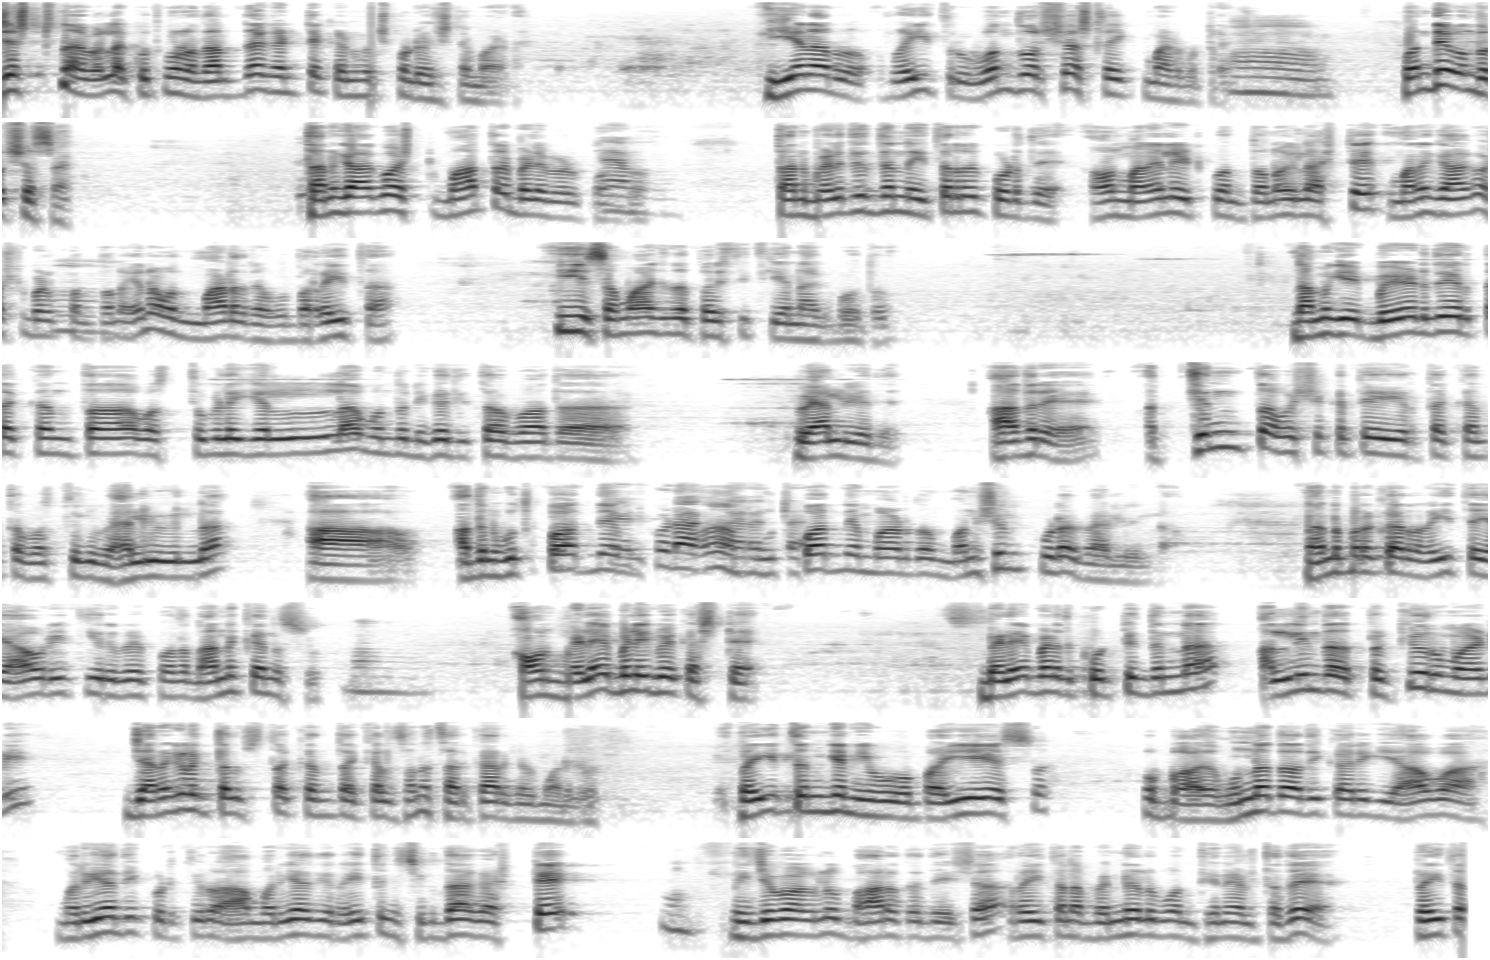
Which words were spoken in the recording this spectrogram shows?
Just ನಾವೆಲ್ಲ ಕುತ್ಕೊಂಡು ಒಂದು ಅರ್ಧ ಗಂಟೆ ಕಣ್ಮುಚ್ಕೊಂಡು ಯೋಚನೆ ಮಾಡಿ. ಏನಾದ್ರು ರೈತರು ಒಂದು ವರ್ಷ ಸ್ಟ್ರೈಕ್ ಮಾಡಿಬಿಟ್ರೆ ಒಂದೇ ಒಂದು ವರ್ಷ ಸಾಕು. ತನಗಾಗುವಷ್ಟು ಮಾತ್ರ ಬೆಳೆ ಬೆಳ್ಕೊಂಡು ತಾನು ಬೆಳೆದಿದ್ದನ್ನು ಇತರರು ಕೊಡದೆ ಅವ್ನ ಮನೇಲಿ ಇಟ್ಕೊಂತಾನೋ ಇಲ್ಲ ಅಷ್ಟೇ ಮನೆಗಾಗೋಷ್ಟು ಬೆಳ್ಕೊಂತಾನೋ ಏನೋ ಒಂದು ಮಾಡಿದ್ರೆ ಒಬ್ಬ ರೈತ ಈ ಸಮಾಜದ ಪರಿಸ್ಥಿತಿ ಏನಾಗ್ಬೋದು? ನಮಗೆ ಬೇಡದೇ ಇರತಕ್ಕಂಥ ವಸ್ತುಗಳಿಗೆಲ್ಲ ಒಂದು ನಿಗದಿತವಾದ ವ್ಯಾಲ್ಯೂ ಇದೆ. ಆದರೆ ಅತ್ಯಂತ ಅವಶ್ಯಕತೆ ಇರತಕ್ಕಂಥ ವಸ್ತುಗೆ ವ್ಯಾಲ್ಯೂ ಇಲ್ಲ. ಆ ಅದನ್ನು ಉತ್ಪಾದನೆ. ಉತ್ಪಾದನೆ ಮಾಡಿದ ಮನುಷ್ಯನ್ ಕೂಡ ವ್ಯಾಲ್ಯೂ ಇಲ್ಲ. ನನ್ನ ಪ್ರಕಾರ ರೈತ ಯಾವ ರೀತಿ ಇರಬೇಕು ಅಂದ್ರೆ ನನ್ನ ಕನಸು. ಅವನು ಬೆಳೆ ಬೆಳಿಬೇಕಷ್ಟೇ. ಬೆಳೆ ಬೆಳೆದು ಕೊಟ್ಟಿದ್ದನ್ನ ಅಲ್ಲಿಂದ ಪ್ರಕ್ಯೂರ್ ಮಾಡಿ ಜನಗಳಿಗೆ ತಲುಪಿಸ್ತಕ್ಕಂಥ ಕೆಲಸನ ಸರ್ಕಾರಗಳು ಮಾಡಬೇಕು. ರೈತನಿಗೆ ನೀವು ಒಬ್ಬ ಐ ಎ ಎಸ್ ಒಬ್ಬ ಉನ್ನತ ಅಧಿಕಾರಿಗೆ ಯಾವ ಮರ್ಯಾದೆ ಕೊಡ್ತೀರೋ ಆ ಮರ್ಯಾದೆ ರೈತನಿಗೆ ಸಿಕ್ಕಿದಾಗ ಅಷ್ಟೇ. ನಿಜವಾಗ್ಲೂ ಭಾರತ ದೇಶ ರೈತನ ಬೆನ್ನೆಲುಬು ಅಂತ ಏನು ಹೇಳ್ತದೆ?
